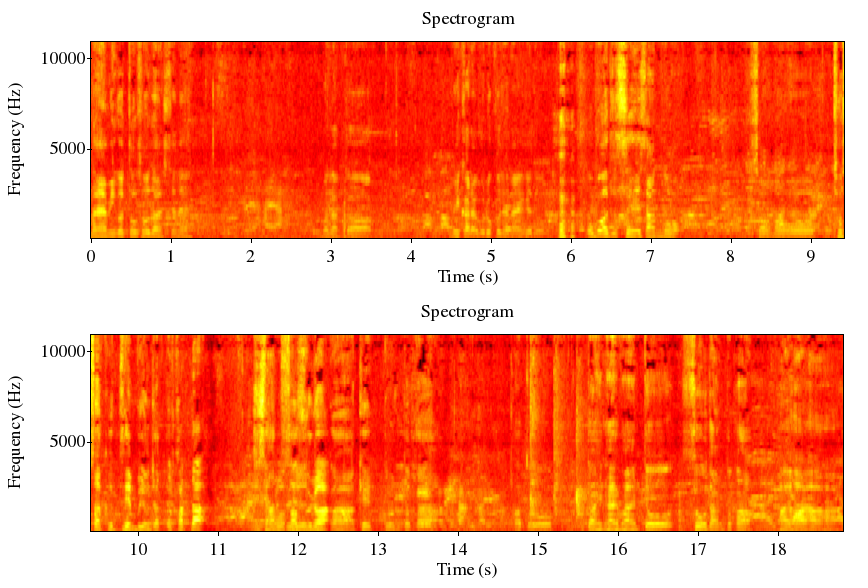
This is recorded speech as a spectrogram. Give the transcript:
悩み事を相談してね。まあなんか目から鱗じゃないけど 思わず生産のその著作全部読んじゃった買った。自殺とが。か結婚とかあと大内マイと相談とか。はいはいはいは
